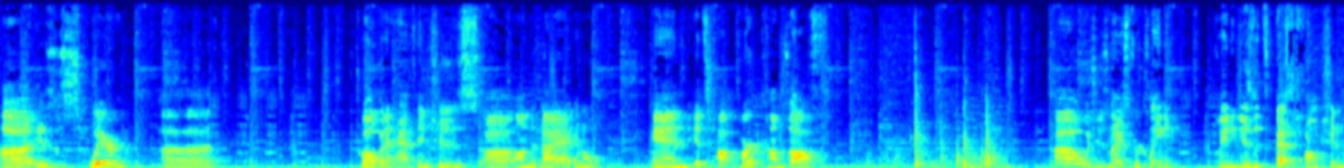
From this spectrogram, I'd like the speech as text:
uh, is a square, uh, 12 and a half inches uh, on the diagonal, and its top part comes off, uh, which is nice for cleaning. Cleaning is its best function,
